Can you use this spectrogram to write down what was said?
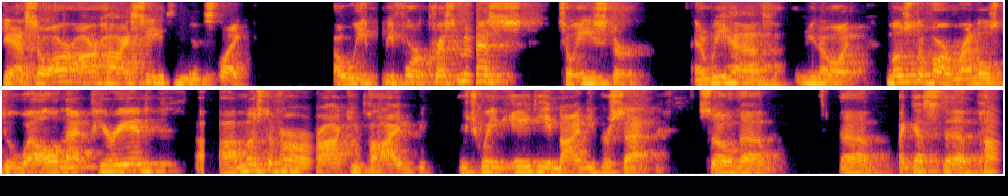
Yeah, so our our high season is like a week before Christmas till Easter. And we have, you know, most of our rentals do well in that period. Uh, most of them are occupied between 80 and 90%. So the the I guess the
